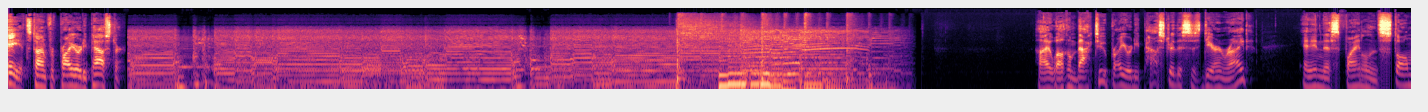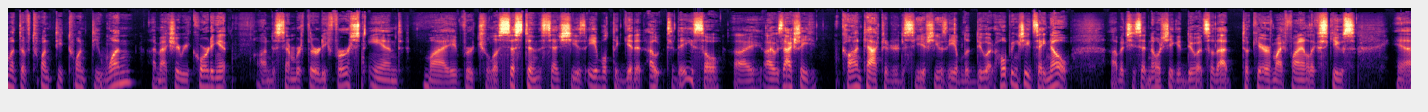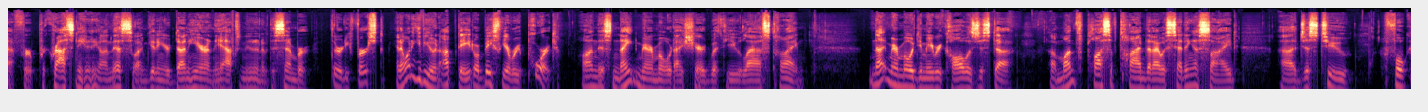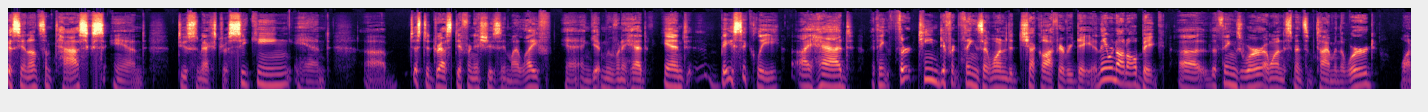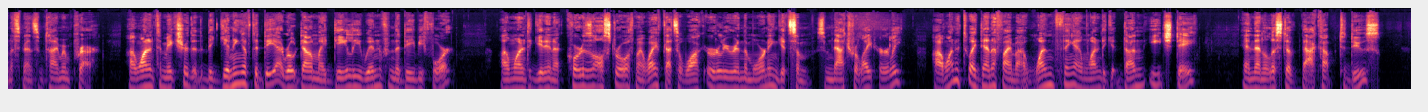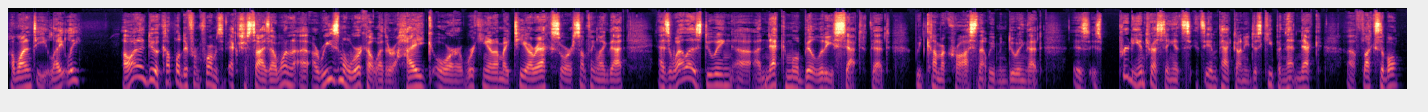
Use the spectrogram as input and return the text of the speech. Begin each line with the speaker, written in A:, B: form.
A: Hey, it's time for Priority Pastor. Hi, welcome back to Priority Pastor. This is Darren Ride. And in this final installment of 2021, I'm actually recording it on December 31st, and my virtual assistant says she is able to get it out today. So I, I was actually contacted her to see if she was able to do it, hoping she'd say no. Uh, but she said no, she could do it. So that took care of my final excuse uh, for procrastinating on this. So I'm getting her done here in the afternoon of December 31st. And I want to give you an update, or basically a report, on this nightmare mode I shared with you last time. Nightmare mode, you may recall, was just a, a month plus of time that I was setting aside uh, just to focus in on some tasks and do some extra seeking and uh, just address different issues in my life and get moving ahead. And basically, I had, I think, 13 different things I wanted to check off every day, and they were not all big. Uh, the things were I wanted to spend some time in the Word, want to spend some time in prayer. I wanted to make sure that at the beginning of the day I wrote down my daily win from the day before. I wanted to get in a cortisol stroll with my wife. That's a walk earlier in the morning, get some, some natural light early. I wanted to identify my one thing I wanted to get done each day, and then a list of backup to dos. I wanted to eat lightly. I wanted to do a couple different forms of exercise. I wanted a, a reasonable workout, whether a hike or working out on my TRX or something like that, as well as doing a, a neck mobility set that we'd come across and that we've been doing that is, is pretty interesting. Its its impact on you, just keeping that neck uh, flexible.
